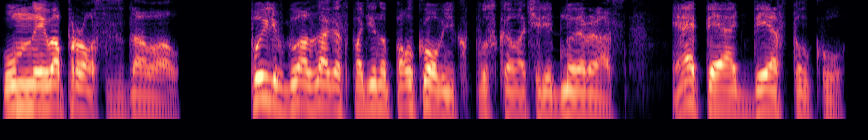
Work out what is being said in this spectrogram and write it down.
умные вопросы задавал. Пыль в глаза господину полковнику пускал очередной раз. И опять без толку.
